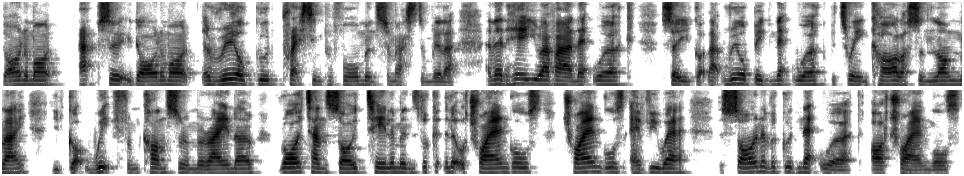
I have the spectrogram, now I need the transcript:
Dynamite, absolutely dynamite. A real good pressing performance from Aston Villa. And then here you have our network. So you've got that real big network between Carlos and Lenglet. You've got width from Konsa and Moreno. Right hand side, Tielemans. Look at the little triangles. Triangles everywhere. The sign of a good network are triangles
